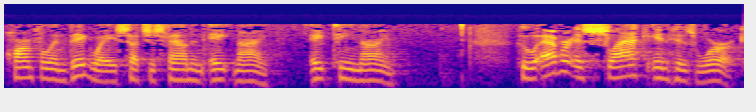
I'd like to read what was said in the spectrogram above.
harmful in big ways, such as found in 8 9, 18 9. Whoever is slack in his work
